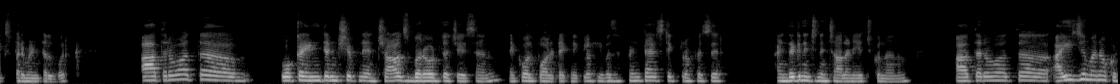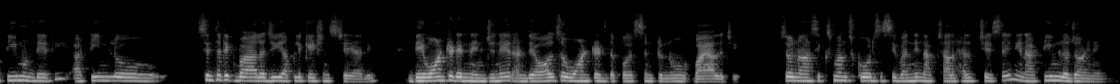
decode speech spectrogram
ఎక్స్పెరిమెంటల్ వర్క్ ఆ తర్వాత ఒక ఇంటర్న్షిప్ నేను చార్ల్స్ బరౌడ్తో చేశాను ఎక్వల్ పాలిటెక్నిక్లో. He was a fantastic professor ఆయన దగ్గర నుంచి నేను చాలా నేర్చుకున్నాను. ఆ తర్వాత ఐజమ్ అనే ఒక టీం ఉండేది. ఆ టీంలో సింథటిక్ బయాలజీ అప్లికేషన్స్ చేయాలి. They wanted an engineer and they also wanted the person to know biology so నా సిక్స్ మంత్స్ కోర్సెస్ ఇవన్నీ నాకు చాలా హెల్ప్ చేసాయి నేను ఆ టీంలో జాయిన్ అయ్యాను.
